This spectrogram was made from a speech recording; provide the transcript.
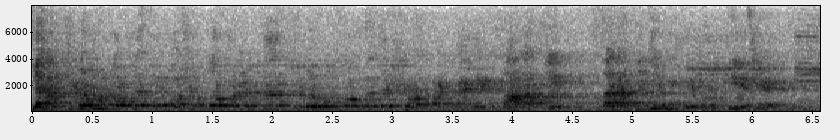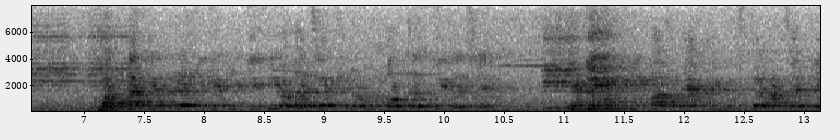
যারা তৃণমূল কংগ্রেসকে পছন্দ করেন না, তৃণমূল কংগ্রেসের সরকারটাকে তাড়াতে তারা বিজেপিকে ভোট দিয়েছেন। ঘটনা কেন্দ্রে বিজেপি দ্বিতীয় হয়েছে, তৃণমূল কংগ্রেস জিতেছে। কিন্তু এই নির্বাচনে আপনি বুঝতে পারছেন যে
